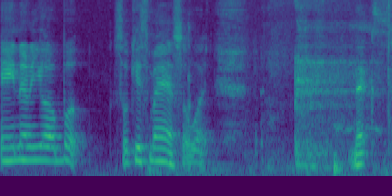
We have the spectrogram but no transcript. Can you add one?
Ain't none of y'all booked, so kiss my ass. So what? Next,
